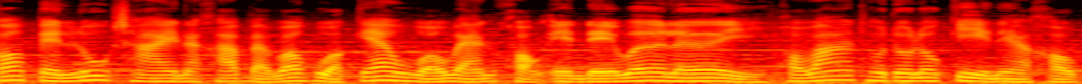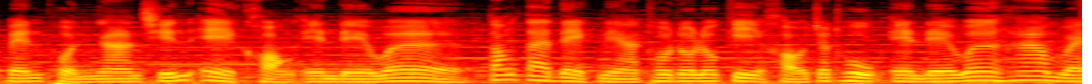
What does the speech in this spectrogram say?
ก็เป็นลูกชายนะครับแบบว่าหัวแก้วหัวแหวนของ Endeavor เลย เพราะว่าโทโดโรกิเนี่ยเขาเป็นผลงานชิ้นเอกของ Endeavor ตั้งแต่เด็กเนี่ยโทโดโรกิเขาจะถูก Endeavor ห้ามไว้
